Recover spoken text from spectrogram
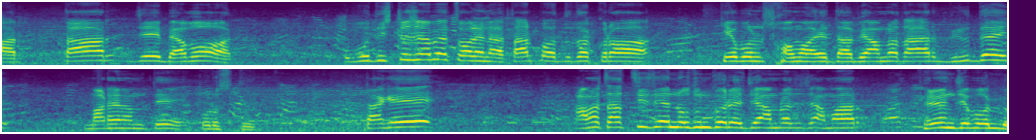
আর তার যে ব্যবহার উপদিষ্ট হিসাবে চলে না, তার পদত্যাগ করা কেবল সময়ের দাবি। আমরা তার বিরুদ্ধেই মাঠে নামতে প্রস্তুত। তাকে আমরা চাচ্ছি যে নতুন করে যে আমরা যে আমার ফ্রেন্ড যে বলল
